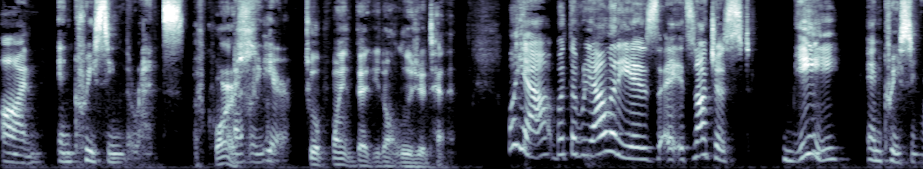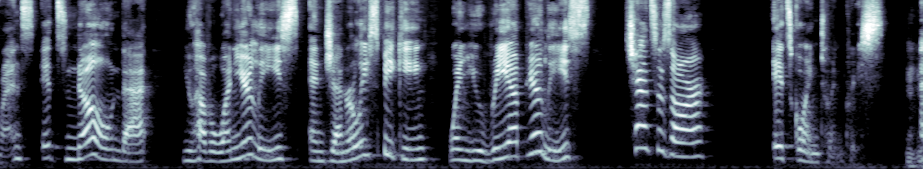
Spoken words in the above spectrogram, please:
on increasing the rents Of course. every year. To a point that you don't lose your tenant. Well, yeah, but the reality is it's not just me increasing rents. It's known that you have a one year lease, and generally speaking, when you re up your lease, chances are it's going to increase. Mhm. And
